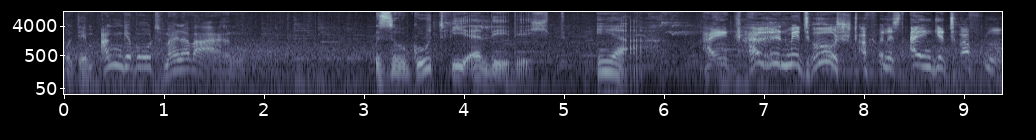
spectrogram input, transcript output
und dem Angebot meiner Waren. So gut wie erledigt. Ja. Ein Karren mit Rohstoffen ist eingetroffen.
